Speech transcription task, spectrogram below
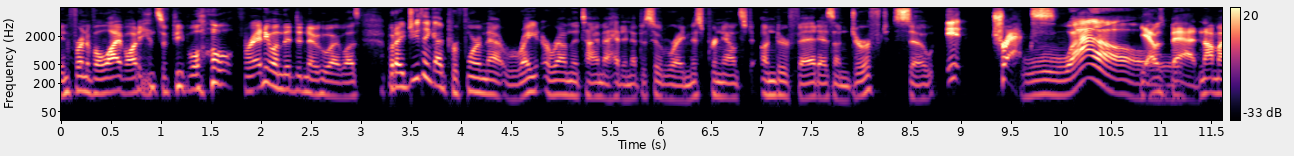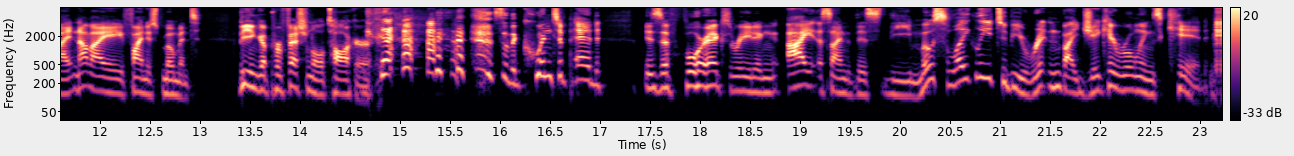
in front of a live audience of people for anyone that didn't know who I was. But I do think I performed that right around the time I had an episode where I mispronounced underfed as undurfed. So it tracks. Wow. Yeah, it was bad. Not my not my finest moment being a professional talker. so the quintuped is a 4X rating. I assigned this the most likely to be written by J.K. Rowling's kid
